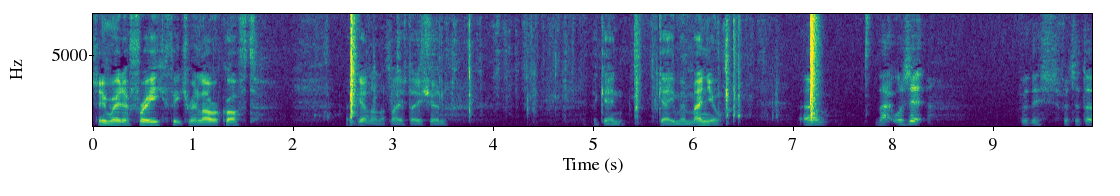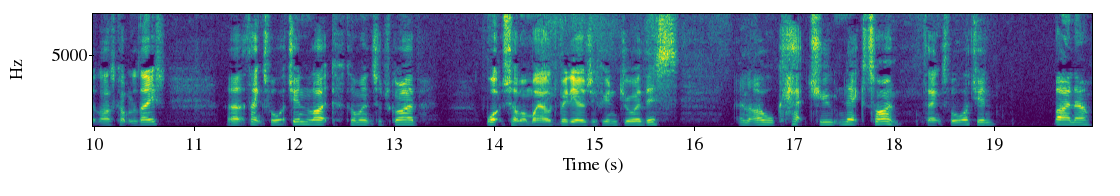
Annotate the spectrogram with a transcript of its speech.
Tomb Raider 3 featuring Lara Croft. Again on the PlayStation. Again, game and manual. Um, that was it for this for the last couple of days. Uh, thanks for watching. Like, comment, subscribe. Watch some of my old videos if you enjoy this. And I will catch you next time. Thanks for watching. Bye now.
